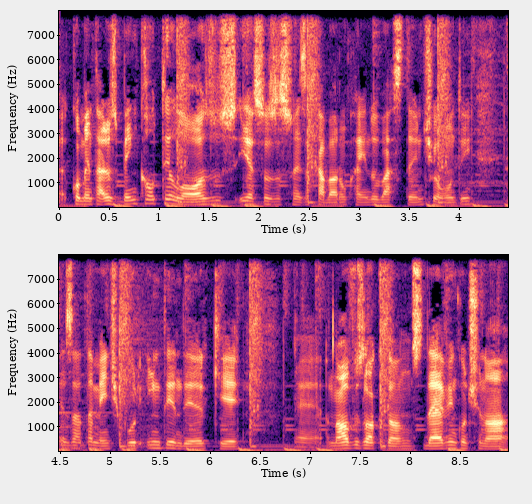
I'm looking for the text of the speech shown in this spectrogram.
eh, comentários bem cautelosos e as suas ações acabaram caindo bastante ontem, exatamente por entender que é, novos lockdowns devem continuar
